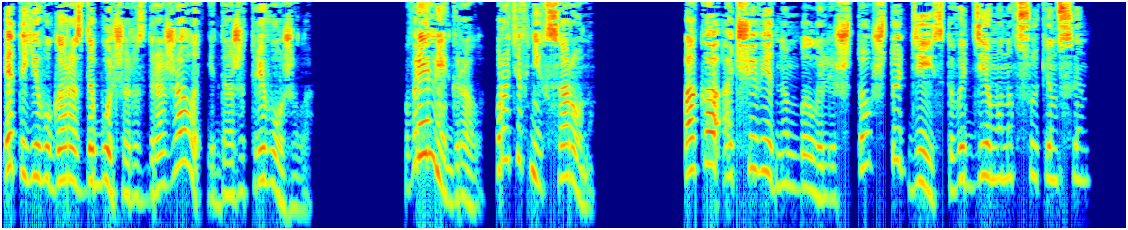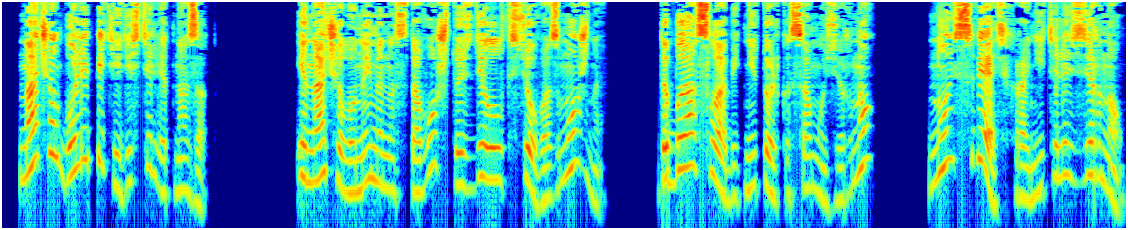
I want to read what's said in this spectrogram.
это его гораздо больше раздражало и даже тревожило. Время играло против них с Ароном. Пока очевидным было лишь то, что действовать демонов сукин сын начал более 50 лет назад. И начал он именно с того, что сделал все возможное, дабы ослабить не только само зерно, но и связь хранителя с зерном.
